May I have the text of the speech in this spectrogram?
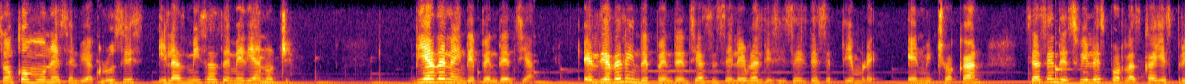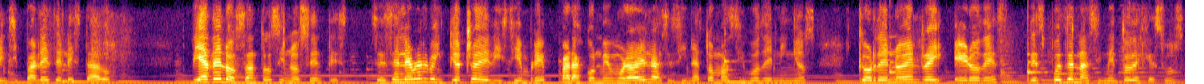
Son comunes el Via Crucis y las misas de medianoche. Día de la Independencia. El Día de la Independencia se celebra el 16 de septiembre en Michoacán, se hacen desfiles por las calles principales del estado. Día de los Santos Inocentes. Se celebra el 28 de diciembre para conmemorar el asesinato masivo de niños que ordenó el rey Herodes después del nacimiento de Jesús.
